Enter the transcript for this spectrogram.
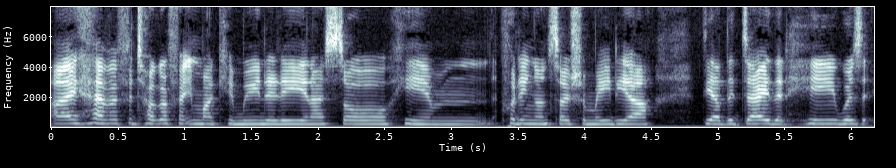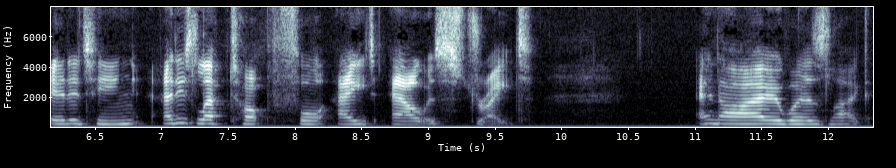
I have a photographer in my community, and I saw him putting on social media the other day that he was editing at his laptop for eight hours straight. And I was like,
